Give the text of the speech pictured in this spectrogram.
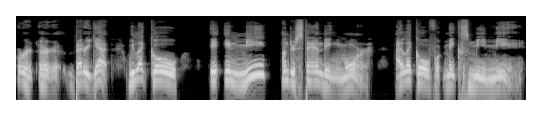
Or, or better yet, we let go in me understanding more. I let go of what makes me me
